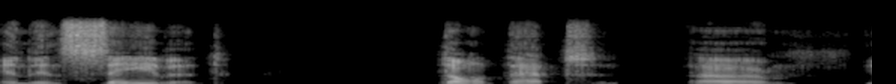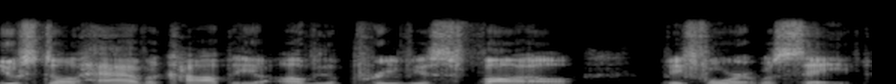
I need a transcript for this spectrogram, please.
and then save it, don't that um, you still have a copy of the previous file before it was saved.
